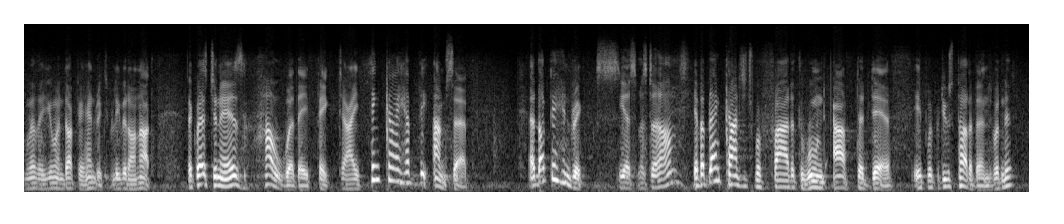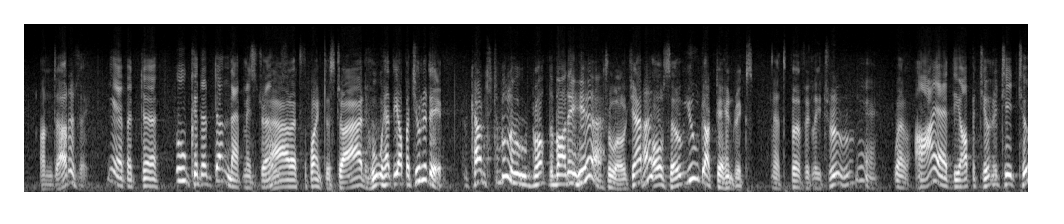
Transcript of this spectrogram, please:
whether you and Dr. Hendricks believe it or not. The question is, how were they faked? I think I have the answer. Uh, Dr. Hendricks, Yes, Mr. Holmes? if a blank cartridge were fired at the wound after death, it would produce powder burns, wouldn't it? Undoubtedly. Yeah, but uh, who could have done that, Mr. Holmes? Ah, that's the point, Lestrade. Who had the opportunity? The constable who brought the body here. True, old chap. Huh? Also, you, Dr. Hendricks. That's perfectly true. Yeah. Well, I had the opportunity too,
